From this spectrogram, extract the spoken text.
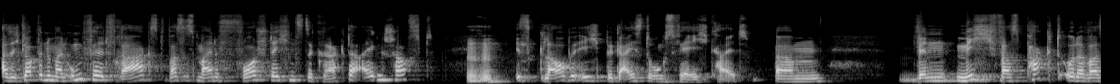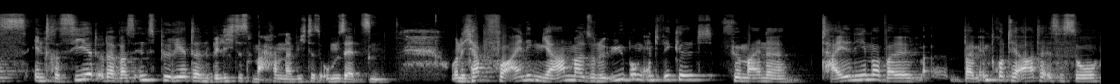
also ich glaube, wenn du mein Umfeld fragst, was ist meine vorstechendste Charaktereigenschaft, mhm. ist, glaube ich, Begeisterungsfähigkeit. Ähm, wenn mich was packt oder was interessiert oder was inspiriert, dann will ich das machen, dann will ich das umsetzen. Und ich habe vor einigen Jahren mal so eine Übung entwickelt für meine Teilnehmer, weil beim Impro-Theater ist es so,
